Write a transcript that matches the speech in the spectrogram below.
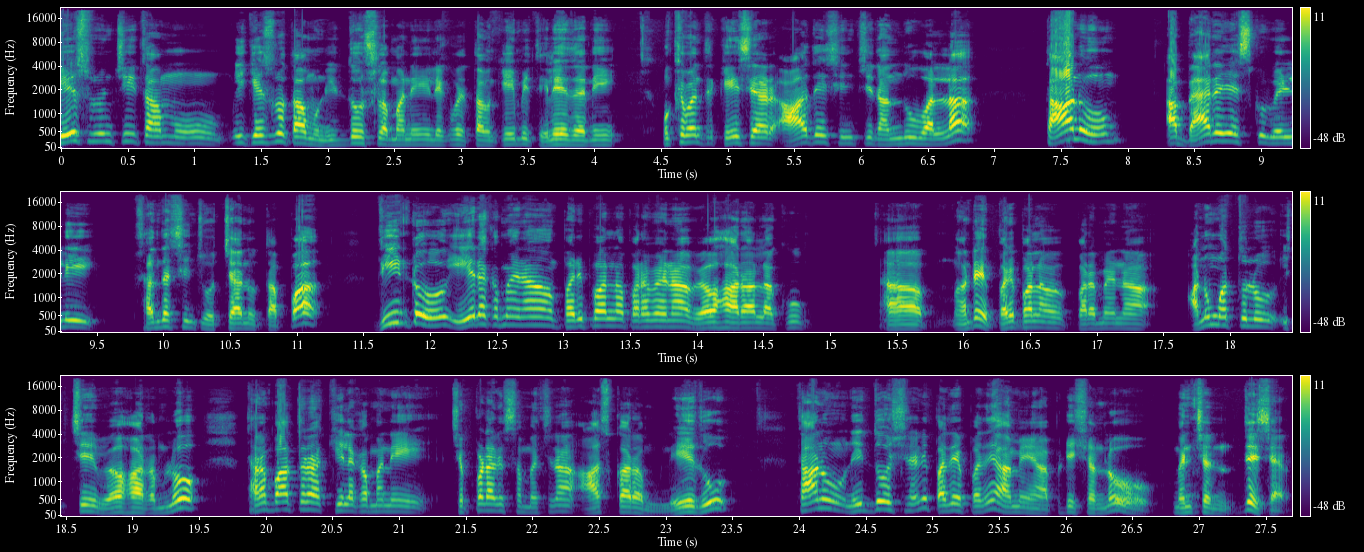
కేసు నుంచి తాము ఈ కేసులో తాము నిర్దోషులమని లేకపోతే తమకేమీ తెలియదని ముఖ్యమంత్రి కేసీఆర్ ఆదేశించినందువల్ల తాను ఆ బ్యారేజెస్కు వెళ్ళి సందర్శించి వచ్చాను తప్ప దీంట్లో ఏ రకమైన పరిపాలన పరమైన వ్యవహారాలకు అంటే పరిపాలన పరమైన అనుమతులు ఇచ్చే వ్యవహారంలో తన పాత్ర కీలకమని చెప్పడానికి సంబంధించిన ఆస్కారం లేదు. తాను నిర్దోషినని పదే పదే ఆమె ఆ పిటిషన్లో మెన్షన్ చేశారు.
